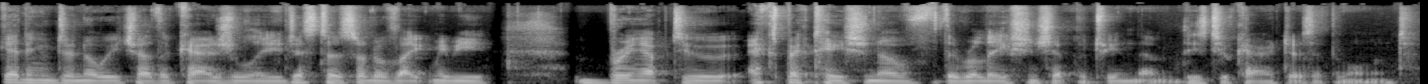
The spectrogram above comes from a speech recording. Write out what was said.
getting to know each other casually, just to sort of like maybe bring up to expectation of the relationship between them, these two characters at the moment.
